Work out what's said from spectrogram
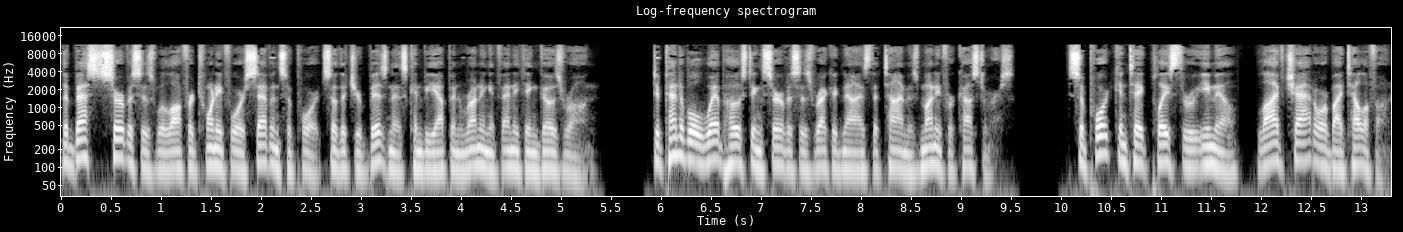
The best services will offer 24 7 support so that your business can be up and running if anything goes wrong. Dependable web hosting services recognize that time is money for customers. Support can take place through email, live chat, or by telephone.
